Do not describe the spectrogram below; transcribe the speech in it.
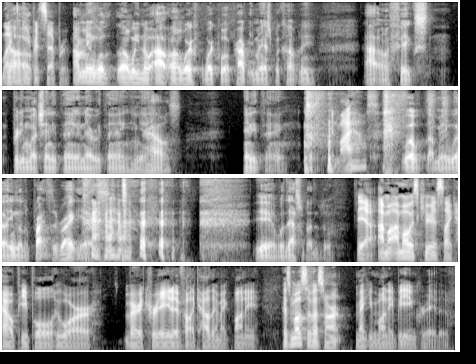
like to keep it separate. I mean, well, um, we know I um, work work for a property management company. I um, fix pretty much anything and everything in your house, anything. In my house? well, I mean, well, you know, the price is right. Yes. yeah, but that's what I do. Yeah, I'm I'm always curious like how people who are very creative like how they make money because most of us aren't making money being creative.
